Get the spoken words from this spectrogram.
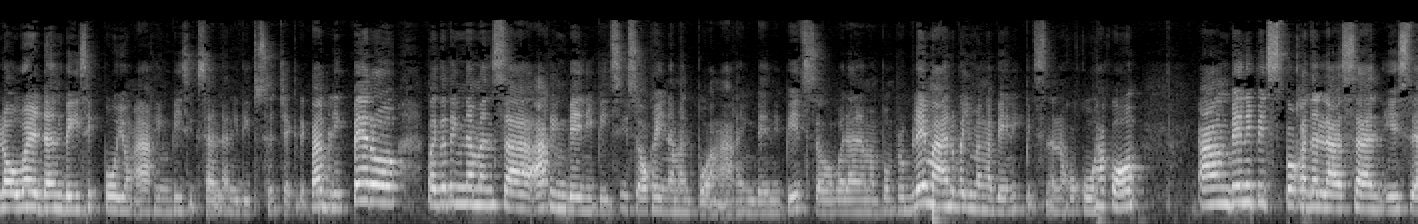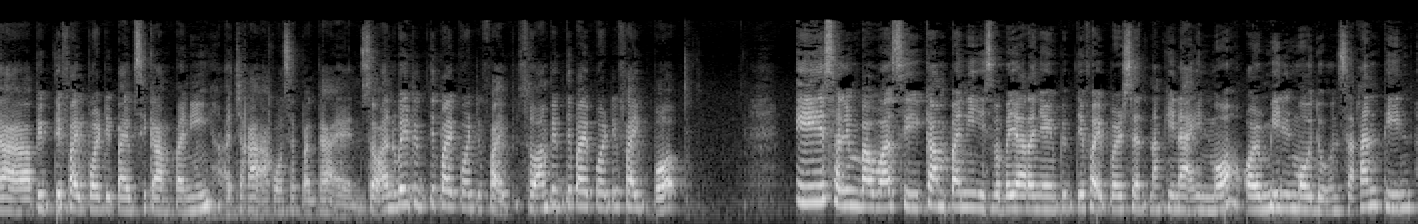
lower than basic po yung aking basic salary dito sa Czech Republic. Pero, pagdating naman sa aking benefits, is okay naman po ang aking benefits. So, wala naman pong problema. Ano ba yung mga benefits na nakukuha ko? Ang benefits po kadalasan is uh, ah, 55-45 si company at saka ako sa pagkain. So, ano ba yung 55-45? So, ang 55-45 po is halimbawa si company is babayaran niya yung 55% ng kinain mo or meal mo doon sa canteen.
